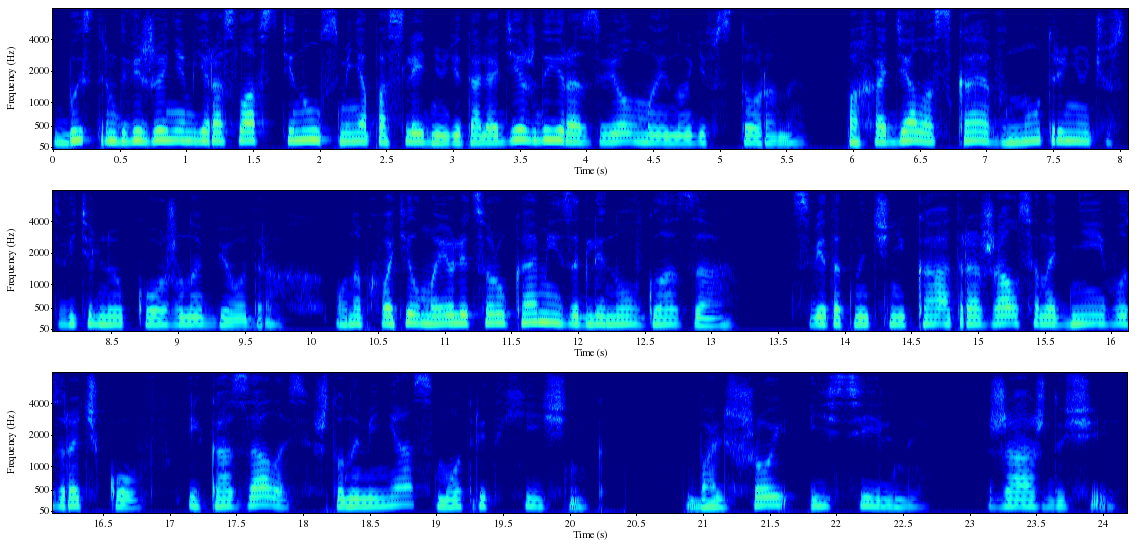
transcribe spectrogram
Быстрым движением Ярослав стянул с меня последнюю деталь одежды и развел мои ноги в стороны, походя, лаская внутреннюю чувствительную кожу на бедрах. Он обхватил мое лицо руками и заглянул в глаза. Свет от ночника отражался на дне его зрачков, и казалось, что на меня смотрит хищник. Большой и сильный, жаждущий.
